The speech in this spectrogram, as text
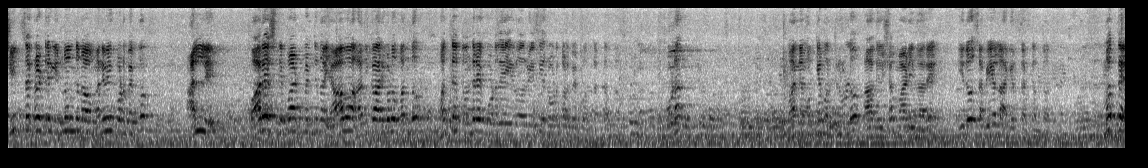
ಚೀಫ್ ಸೆಕ್ರೆಟರಿಗೆ ಇನ್ನೊಂದು ನಾವು ಮನವಿ ಕೊಡಬೇಕು. ಅಲ್ಲಿ ಫಾರೆಸ್ಟ್ ಡಿಪಾರ್ಟ್ಮೆಂಟಿನ ಯಾವ ಅಧಿಕಾರಿಗಳು ಬಂದು ಮತ್ತೆ ತೊಂದರೆ ಕೊಡದೇ ಇರೋ ರೀತಿ ನೋಡ್ಕೊಳ್ಬೇಕು ಅಂತಕ್ಕಂಥದ್ದು ಕೂಡ ಮಾನ್ಯ ಮುಖ್ಯಮಂತ್ರಿಗಳು ಆದೇಶ ಮಾಡಿದ್ದಾರೆ. ಇದು ಸಭೆಯಲ್ಲಿ ಆಗಿರ್ತಕ್ಕಂಥದ್ದು. ಮತ್ತೆ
